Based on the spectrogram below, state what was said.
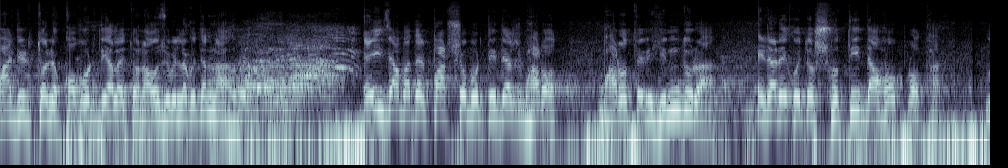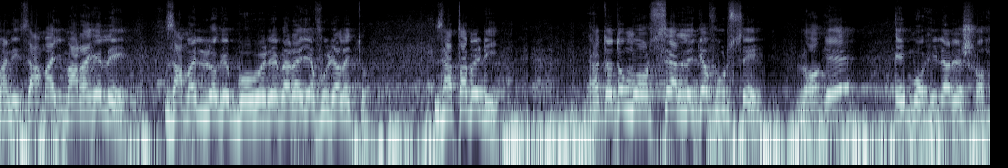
মাটির তলে কবর দিয়া লাইতো। না ওজুবিল্লা কইতেন না? এই যে আমাদের পার্শ্ববর্তী দেশ ভারত, ভারতের হিন্দুরা, এটারে কইতো সতীদাহ প্রথা। মানে জামাই মারা গেলে জামাইয়ের লোকে বউয়েরে বেড়াইয়া ফুইরা লাইতো। জাতা বেডি। হয়তো তো মরছে আর লেগে ফুটছে লগে এই মহিলারে সহ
